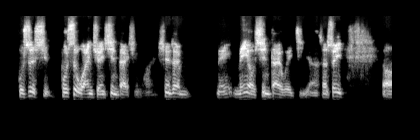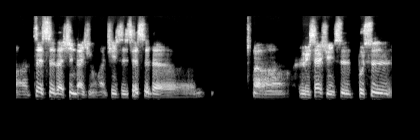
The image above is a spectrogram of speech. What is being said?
不是信不是完全信贷循环？现在。没没有信贷危机啊，所以，呃，这次的信贷循环，其实这次的呃 recession 是不是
